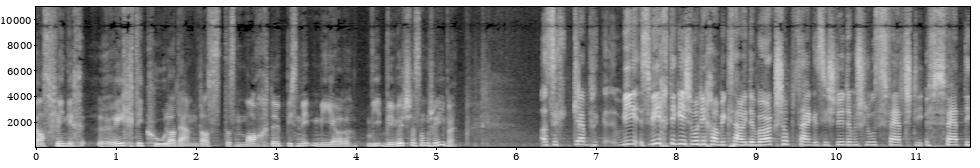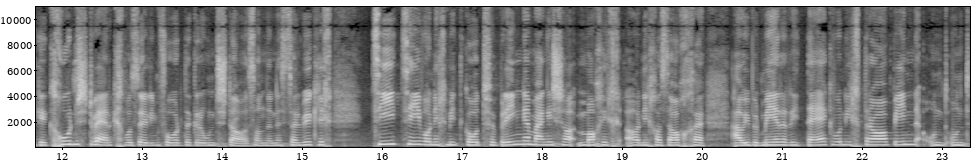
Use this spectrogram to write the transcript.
das finde ich richtig cool an dem, das, das macht etwas mit mir. Wie, wie würdest du das umschreiben? Also ich glaube, wie, das Wichtige ist, was ich auch in den Workshops sage, es ist nicht am Schluss das fertige Kunstwerk, das soll im Vordergrund stehen, sondern es soll wirklich Zeit sein, die ich mit Gott verbringe. Manchmal mache ich, habe ich auch Sachen auch über mehrere Tage, wo ich dran bin und, und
